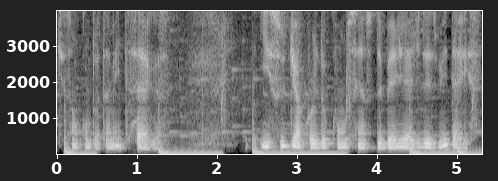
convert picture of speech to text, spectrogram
que são completamente cegas. Isso de acordo com o censo do IBGE de 2010.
